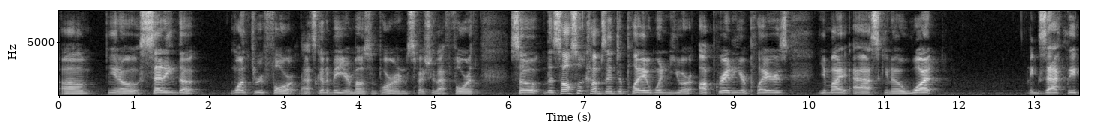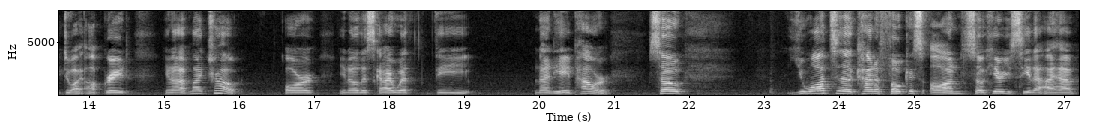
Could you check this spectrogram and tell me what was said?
um, you know, setting the one through four. That's going to be your most important, especially that fourth. So this also comes into play when you are upgrading your players. You might ask, you know, what exactly do I upgrade? You know, I have Mike Trout, or you know, this guy with the 98 power. So you want to kind of focus on. So here you see that I have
